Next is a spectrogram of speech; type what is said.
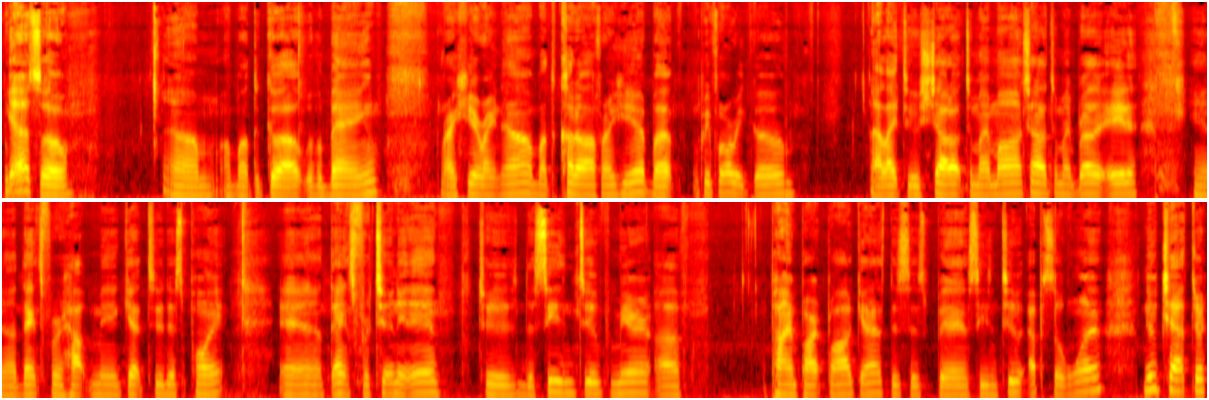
Yeah so um I'm about to go out with a bang right here right now. About to cut off right here but before we go I like to shout out to my mom, shout out to my brother Aiden. You know, thanks for helping me get to this point, and thanks for tuning in to the season two premiere of Pine Park Podcast. This has been season two, episode one, new chapter,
